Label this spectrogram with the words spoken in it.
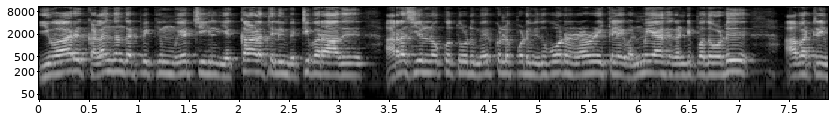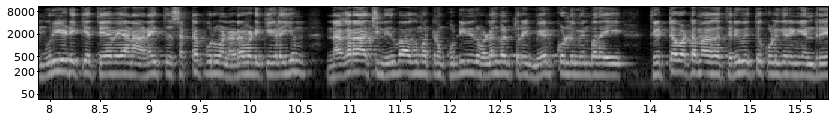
இவ்வாறு களங்கம் கற்பிக்கும் முயற்சியில் எக்காலத்திலும் வெற்றி பெறாது. அரசியல் நோக்கத்தோடு மேற்கொள்ளப்படும் இதுபோன்ற நடவடிக்கைகளை வன்மையாக கண்டிப்பதோடு அவற்றை முறியடிக்க தேவையான அனைத்து சட்டப்பூர்வ நடவடிக்கைகளையும் நகராட்சி நிர்வாகம் மற்றும் குடிநீர் வழங்கல் துறை மேற்கொள்ளும் என்பதை திட்டவட்டமாக தெரிவித்துக் கொள்கிறேன் என்று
